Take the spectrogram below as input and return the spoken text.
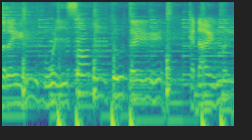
ស្រីមួយសនទូទេក្តៅមិន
